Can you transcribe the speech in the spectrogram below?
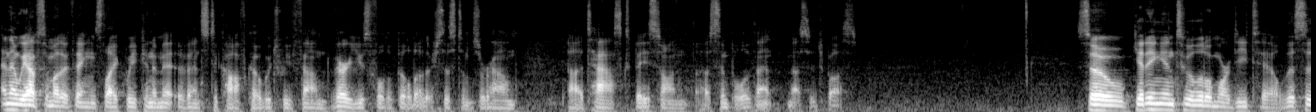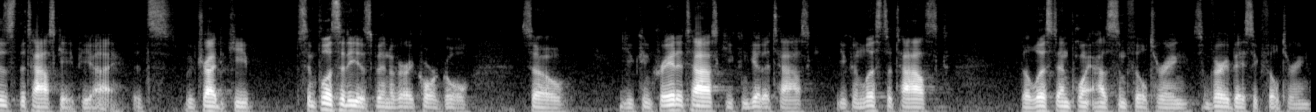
and then we have some other things like we can emit events to Kafka, which we've found very useful to build other systems around uh, tasks based on a simple event message bus. So getting into a little more detail, this is the task API. It's, we've tried to keep, simplicity has been a very core goal. So you can create a task, you can get a task, you can list a task, the list endpoint has some filtering, some very basic filtering,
